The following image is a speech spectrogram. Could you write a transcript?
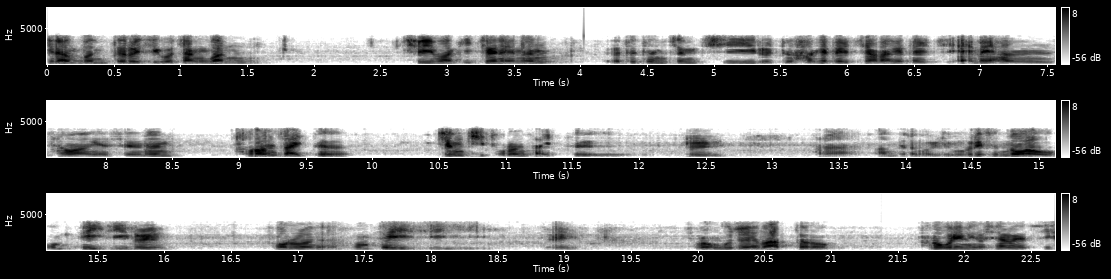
지난번 떨어지고 장관 취임하기 전에는 어떻든 정치를 또 하게 될지 안 하게 될지 애매한 상황에서는 토론 사이트, 정치 토론 사이트를 하나 만들어 올리고 그래서 노하우 홈페이지를 토론 홈페이지를 토론 구조에 맞도록 프로그래밍을 새로 했어요.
